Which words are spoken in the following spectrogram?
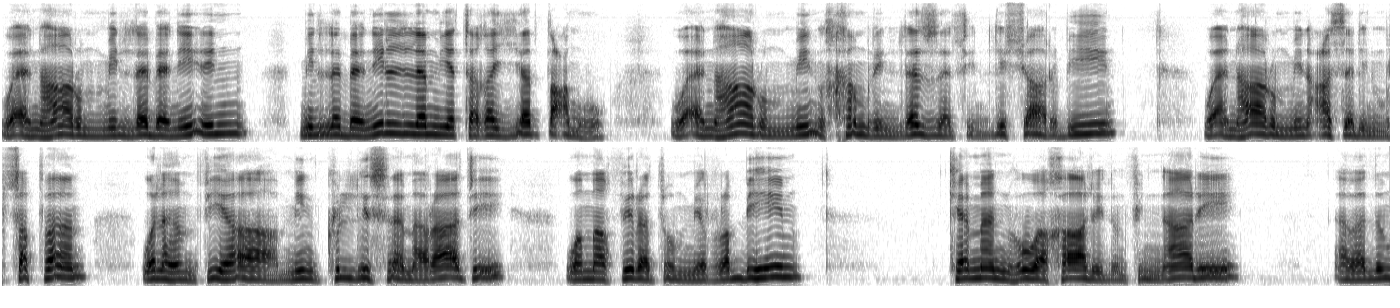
ve enharun min lebenin min lebenin lem yetegayyer ta'muhu ve enharun min hamrin lezzetin lişşaribin ve enharun min aselin musaffan ve lehum fiha min kulli semerati ve mağfiretun min rabbihim kemen huve halidun fin nari efendim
